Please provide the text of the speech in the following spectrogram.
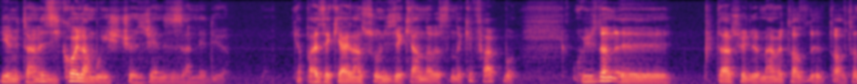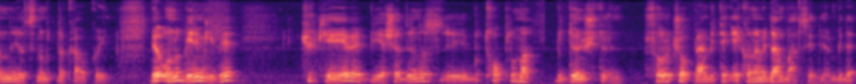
20 tane Zico ile bu işi çözeceğinizi zannediyor. Yapay zeka ile suni zekanın arasındaki fark bu. O yüzden e, bir daha söylüyorum Mehmet Altan'ın yazısını mutlaka okuyun. Ve onu benim gibi Türkiye'ye ve yaşadığınız e, bu topluma bir dönüştürün. Soru çok. Ben bir tek ekonomiden bahsediyorum. Bir de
